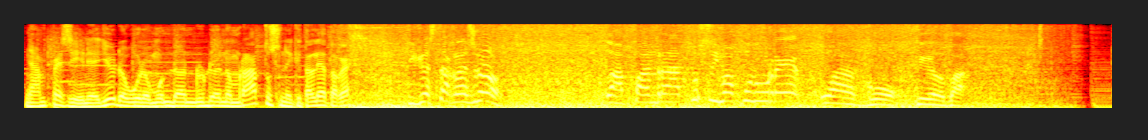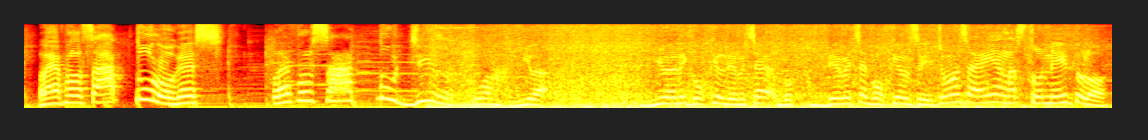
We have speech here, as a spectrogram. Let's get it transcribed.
Nyampe sih ini aja udah udah udah, udah 600 nih kita lihat oke. Okay? Tiga stack let's go. 850 ribu. Wah, gokil, Pak. Level 1 loh, guys. Level 1 jir. Wah, gila. Gila nih gokil damage-nya damage-nya gokil sih. Cuman sayangnya nge-stone-nya itu loh.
